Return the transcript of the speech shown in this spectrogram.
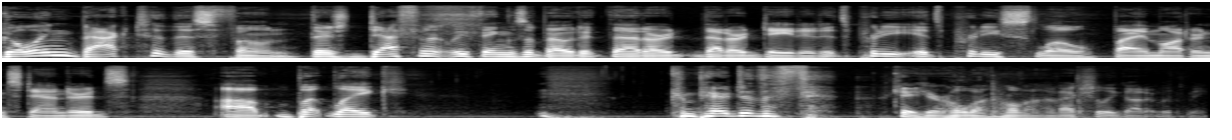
Going back to this phone, there's definitely things about it that are that are dated. It's pretty it's pretty slow by modern standards, uh, but like compared to the okay here hold on hold on I've actually got it with me.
